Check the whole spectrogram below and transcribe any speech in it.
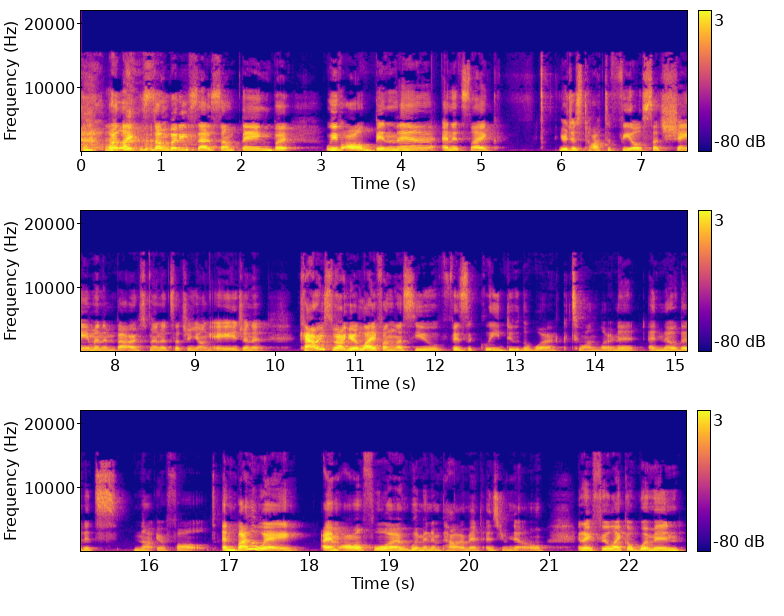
or like somebody says something, but we've all been there, and it's like you're just taught to feel such shame and embarrassment at such a young age, and it carries throughout your life unless you physically do the work to unlearn it and know that it's not your fault. And by the way, I am all for women empowerment, as you know, and I feel like a woman.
